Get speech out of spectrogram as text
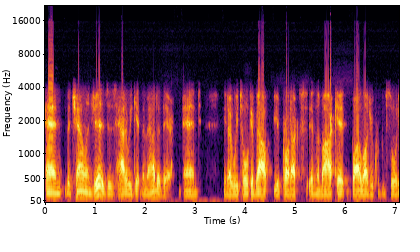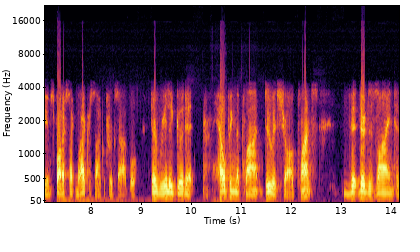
And the challenge is, is how do we get them out of there? And, you know, we talk about your products in the market, biological consortiums, products like Microcycle, for example. They're really good at helping the plant do its job. Plants, they're designed to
